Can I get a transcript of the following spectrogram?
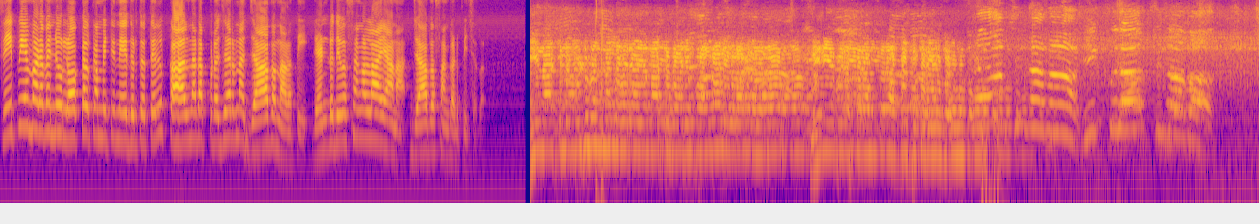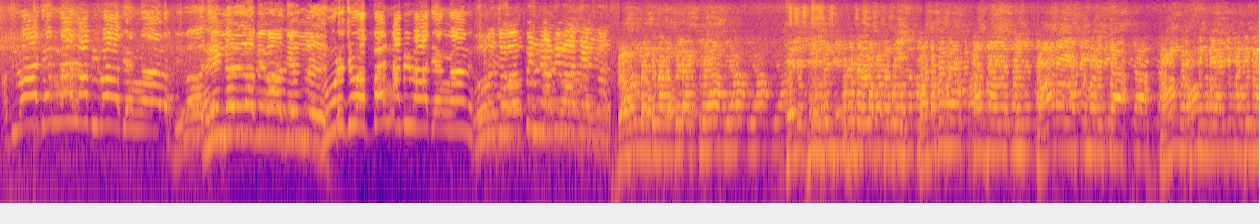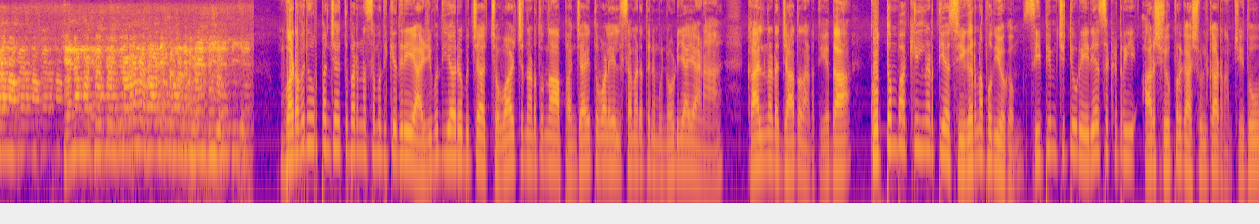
C P M Vadavannur local committee നേതൃത്വത്തിൽ കാൽനട പ്രചരണ ജാഥ നടത്തി. രണ്ടു ദിവസങ്ങളിലായാണ് ജാഥ സംഘടിപ്പിച്ചത്. ഈ നാട്ടിലെ മുഴുവൻ നല്ലവരായ നാട്ടുകാരും പങ്കാളികളാകണമെന്ന് വിനയ പുരസ്സരം സിന്ദാബാദ്. അഭിവാദ്യങ്ങൾ അഭിവാദ്യങ്ങൾ. അഭിവാദ്യങ്ങൾ അഭിവാദ്യങ്ങൾ. നൂറ് ചുവപ്പൻ അഭിവാദ്യങ്ങൾ. നൂറ് ചുവപ്പിൻ അഭിവാദ്യങ്ങൾ. ഗവൺമെന്റ് നടപ്പിലാക്കിയ ജലജീവൻ കുടിവെള്ള പദ്ധതി വടവന പഞ്ചായത്തിൽ പാടെ അട്ടിമറിച്ച കോൺഗ്രസിന്റെ അഴിമതി ഭരണം ജനമധ്യത്തിൽ തുറന്നു കാണിക്കുന്നതിന് വേണ്ടി വടവനൂർ പഞ്ചായത്ത് ഭരണസമിതിക്കെതിരെ അഴിമതി ആരോപിച്ച ചൊവ്വാഴ്ച നടത്തുന്ന പഞ്ചായത്ത് വളയൽ സമരത്തിന് മുന്നോടിയായാണ് കാൽനട ജാഥ നടത്തിയത്. കുത്തമ്പാക്കിയിൽ നടത്തിയ സ്വീകരണ പൊതുയോഗം C P M Chittur area secretary R Sivaprakash ഉദ്ഘാടനം ചെയ്തു.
